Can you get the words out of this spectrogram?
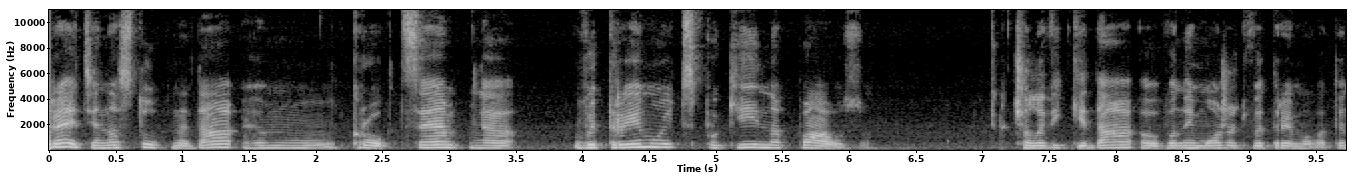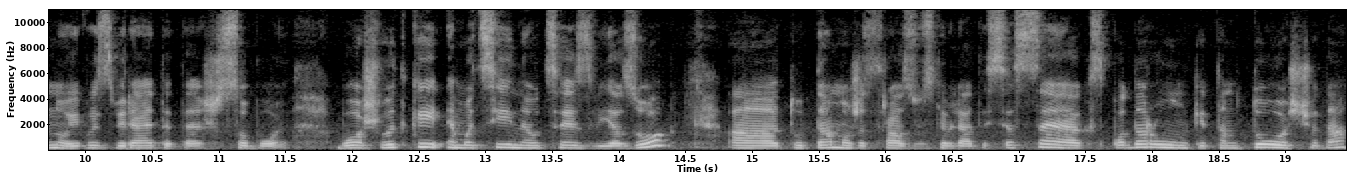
Третє, наступне да, ем, крок це е, витримують спокійно паузу. Чоловіки, да, е, вони можуть витримувати. Ну і ви звіряєте теж з собою. Бо швидкий емоційний у цей зв'язок, тут да, може зразу з'являтися секс, подарунки там тощо. Да,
